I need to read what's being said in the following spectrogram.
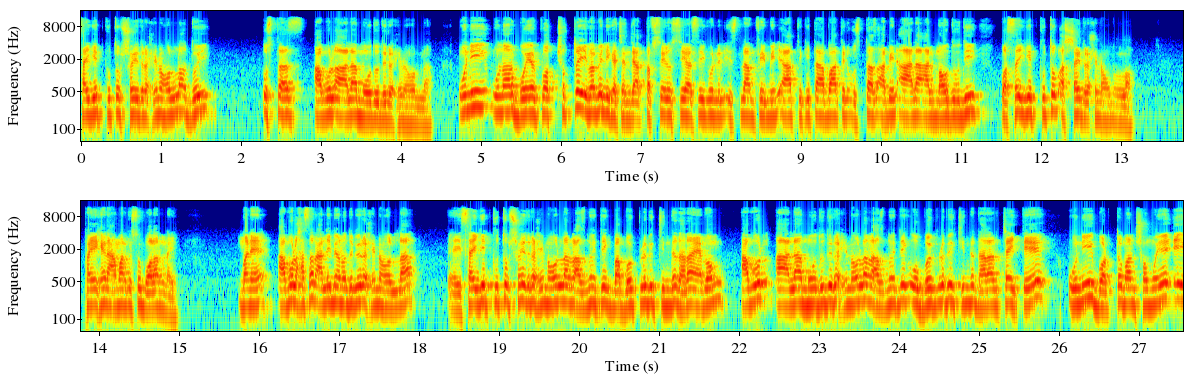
সাইয়েদ কুতুব শহীদ রহিমাহুল্লাহ, দুই উস্তাজ আবুল আলা মৌদুদি রহিমাহুল্লাহ। উনি উনার বইয়ের প্রচ্ছদটা এইভাবে লিখেছেন যে তাফসির সিয়াসিগুলিল ইসলাম ফি মিন আত কিতাবাতিল উস্তাজ আবিল আলা আল মাউদুদি ওয়া সাইয়্যিদ কুতুব আশ-শাহিদ রহিমাহুল্লাহ। ভাই, এখানে আমার কিছু বলার নাই। মানে আবুল হাসান আলিম নদী রহিমাউল্লাহ এই সাইয়দ কুতুব শহীদ রহিমাউল্লাহ রাজনৈতিক বা বৈপ্লবিক চিন্তাধারা এবং আবুল আলা মৌদুদি রহিমাউল্লাহ রাজনৈতিক ও বৈপ্লবিক চিন্তাধারার চাইতে উনি বর্তমান সময়ে এই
